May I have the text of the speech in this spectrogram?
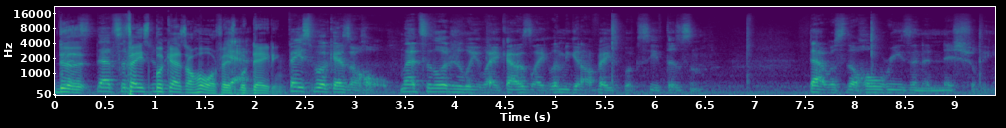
the that's Facebook as a whole, or Facebook Yeah, dating. Facebook as a whole. That's literally like I was like, let me get on Facebook, see if there's some. That was the whole reason initially.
